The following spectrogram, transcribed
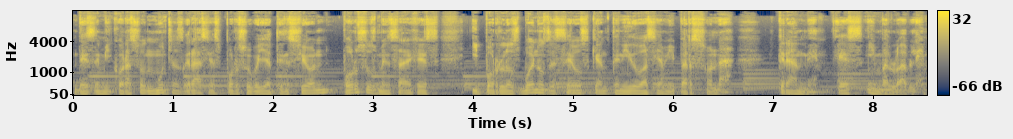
Desde mi corazón muchas gracias por su bella atención, por sus mensajes y por los buenos deseos que han tenido hacia mi persona. Créanme, es invaluable.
